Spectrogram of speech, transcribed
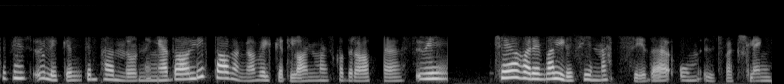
det finnes ulike stipendordninger. Da litt avhengig av hvilket land man skal dra til. UiT har en veldig fin nettside om utveksling,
